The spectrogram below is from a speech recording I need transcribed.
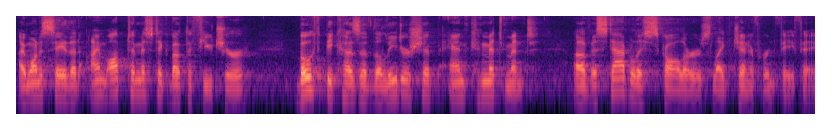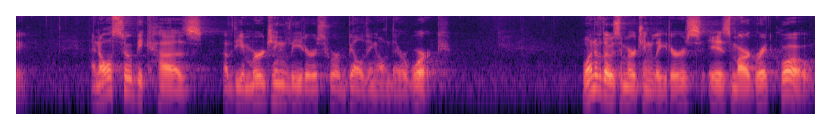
I want to say that I'm optimistic about the future, both because of the leadership and commitment of established scholars like Jennifer and Feifei, and also because of the emerging leaders who are building on their work. One of those emerging leaders is Margaret Guo,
